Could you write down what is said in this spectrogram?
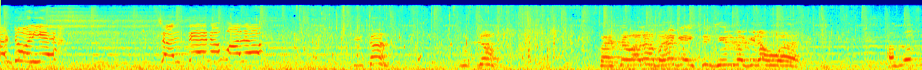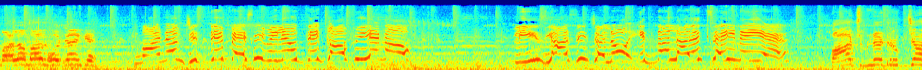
घबराहट हो रही है। चलते हैं ना मानव सीता रुक जा। पैसे वाला बैग इसी झील में गिरा हुआ है। हम लोग माला माल हो जाएँगे। मानव जितने पैसे मिले उतने काफ़ी है ना। प्लीज़ यहाँ से चलो। इतना लालच सही नहीं है। पाँच मिनट रुक जा।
